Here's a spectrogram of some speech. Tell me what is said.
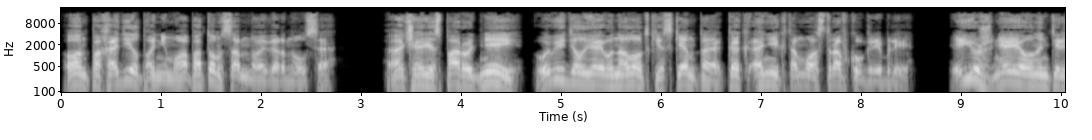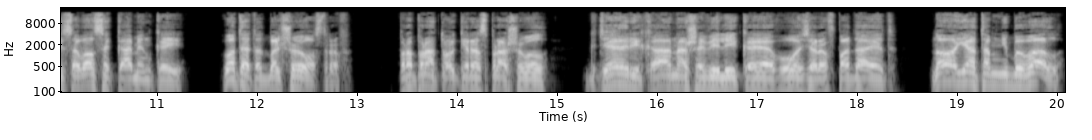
Он походил по нему, а потом со мной вернулся. А через пару дней увидел я его на лодке с кем-то, как они к тому островку гребли. И южнее он интересовался Каменкой. Вот этот большой остров. Про протоки расспрашивал, где река наша великая в озеро впадает. Но я там не бывал,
